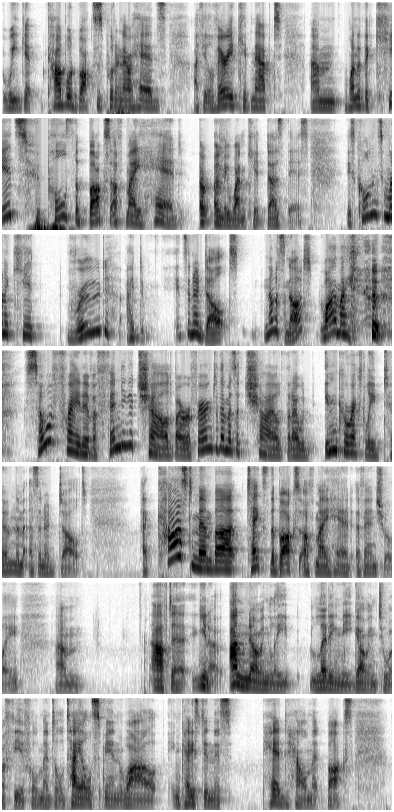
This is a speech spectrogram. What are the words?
We get cardboard boxes put in our heads. I feel very kidnapped. Um, one of the kids who pulls the box off my head, only one kid does this, is calling someone a kid rude. I, it's an adult. No, it's not. Why am I so afraid of offending a child by referring to them as a child that I would incorrectly term them as an adult? A cast member takes the box off my head eventually. Um, after, you know, unknowingly letting me go into a fearful mental tailspin while encased in this head helmet box.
